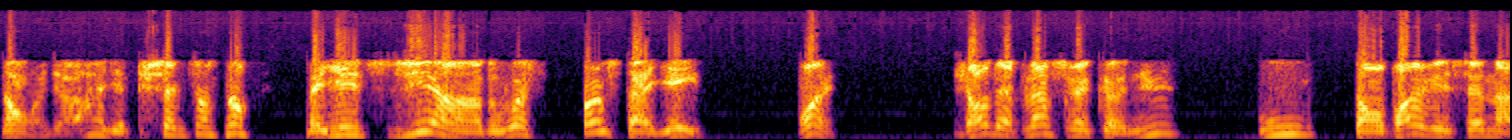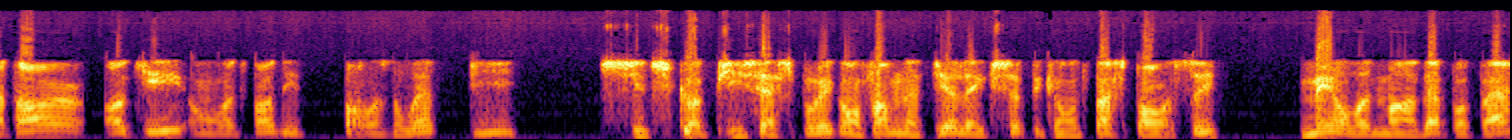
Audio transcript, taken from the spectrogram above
Non, il y a, ah, a plus sa licence. Non, mais il étudie en droit. Je pense que c'est à. Ouais. Genre de place reconnue où ton père est sénateur, OK, on va te faire des passes droites, puis si tu copies, ça se pourrait qu'on forme notre gueule avec ça puis qu'on te fasse passer. Mais on va demander à papa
